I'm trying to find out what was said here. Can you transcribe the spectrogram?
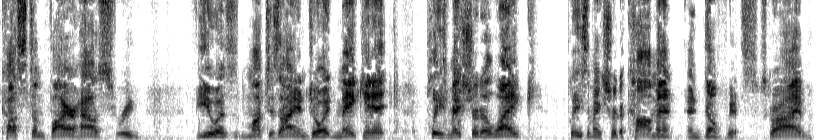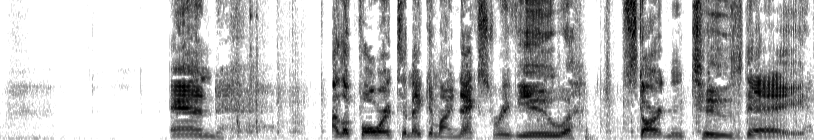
custom firehouse review as much as I enjoyed making it, Please make sure to like, please make sure to comment, and don't forget to subscribe. And I look forward to making my next review starting Tuesday.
